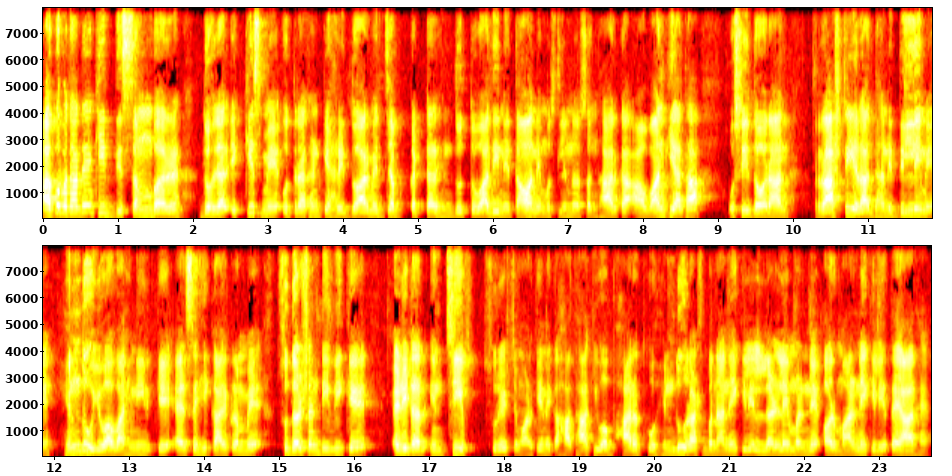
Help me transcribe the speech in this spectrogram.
आपको बता दें कि दिसंबर 2021 में उत्तराखंड के हरिद्वार में जब कट्टर हिंदुत्ववादी नेताओं ने मुस्लिम नरसंहार का आह्वान किया था, उसी दौरान राष्ट्रीय राजधानी दिल्ली में हिंदू युवा वाहिनी के ऐसे ही कार्यक्रम में सुदर्शन टीवी के editor in chief Suresh Chavhanke ने कहा था कि वह भारत को हिंदू राष्ट्र बनाने के लिए लड़ने, मरने और मारने के लिए तैयार हैं।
